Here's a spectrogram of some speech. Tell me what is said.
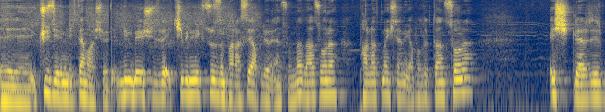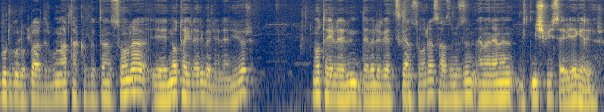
Ee, 220'likten başlıyor. 1500 ve 2000'lik su zımparası yapılıyor en sonunda. Daha sonra parlatma işlemi yapıldıktan sonra eşiklerdir, burguluklardır bunlar takıldıktan sonra e, nota yerleri belirleniyor. Nota yerlerini de belirledikten sonra sazımızın hemen hemen bitmiş bir seviyeye geliyor.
